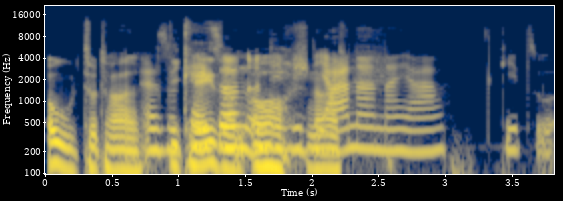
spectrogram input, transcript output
Oh, total. Also die Kazon und oh, die Vidianer, naja, geht so.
